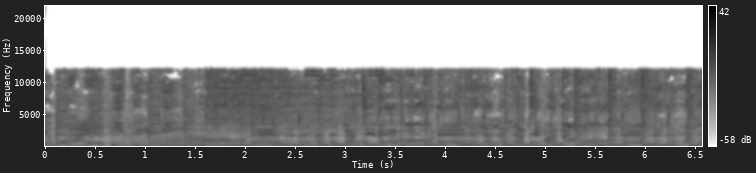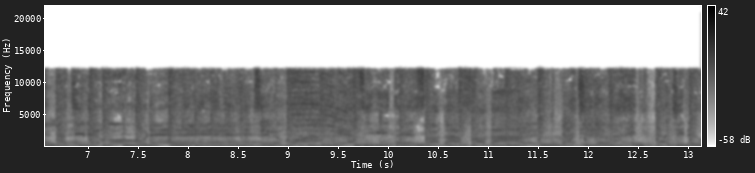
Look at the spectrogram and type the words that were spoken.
te mouer, ripi, ripi. Comme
